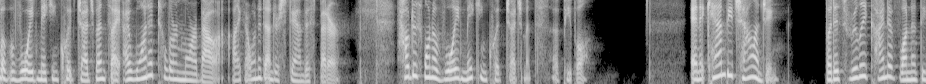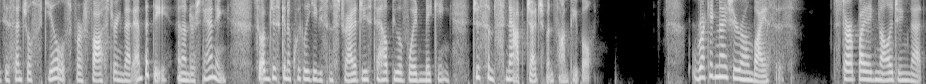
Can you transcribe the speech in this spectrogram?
avoid making quick judgments, I, I wanted to learn more about. Like, I wanted to understand this better. How does one avoid making quick judgments of people? And it can be challenging, but it's really kind of one of these essential skills for fostering that empathy and understanding. So, I'm just going to quickly give you some strategies to help you avoid making just some snap judgments on people. Recognize your own biases. Start by acknowledging that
